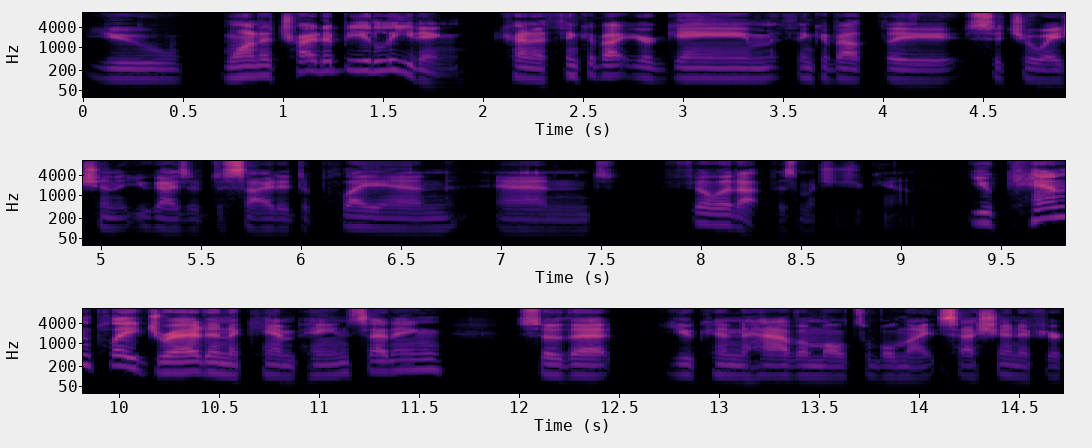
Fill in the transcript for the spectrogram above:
You want to try to be leading, kind of think about your game, think about the situation that you guys have decided to play in, and fill it up as much as you can. You can play Dread in a campaign setting so that you can have a multiple night session if your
